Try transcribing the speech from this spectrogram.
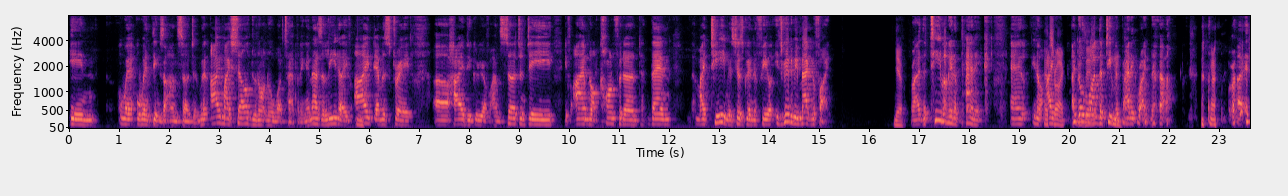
in when, when things are uncertain, when I myself do not know what's happening. And as a leader, if mm. I demonstrate a high degree of uncertainty, if I'm not confident, then my team is just going to feel it's going to be magnified. Yeah. Right. The team are going to panic. And, you know, That's I, right. I don't want the team to hmm. panic right now. right.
